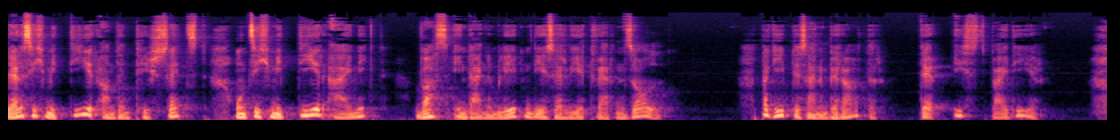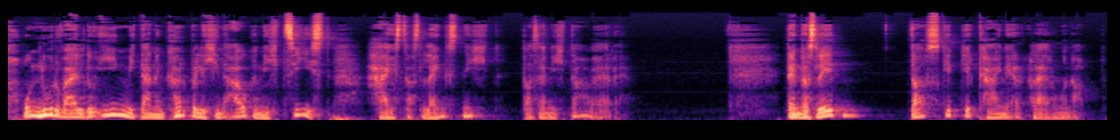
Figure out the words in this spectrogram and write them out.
der sich mit dir an den Tisch setzt und sich mit dir einigt, was in deinem Leben dir serviert werden soll? Da gibt es einen Berater, der ist bei dir. Und nur weil du ihn mit deinen körperlichen Augen nicht siehst, heißt das längst nicht, dass er nicht da wäre. Denn das Leben, das gibt dir keine Erklärungen ab.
